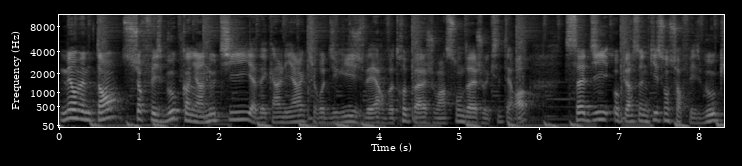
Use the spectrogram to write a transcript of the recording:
mais en même temps, sur Facebook, quand il y a un outil avec un lien qui redirige vers votre page ou un sondage ou etc., ça dit aux personnes qui sont sur Facebook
